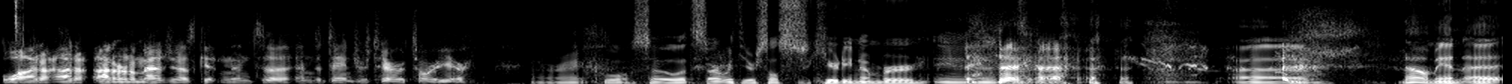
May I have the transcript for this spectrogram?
Well, I don't, I don't I don't imagine us getting into into dangerous territory here. All right, cool. So let's start with your social security number and. Uh, um, no, man. Uh,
